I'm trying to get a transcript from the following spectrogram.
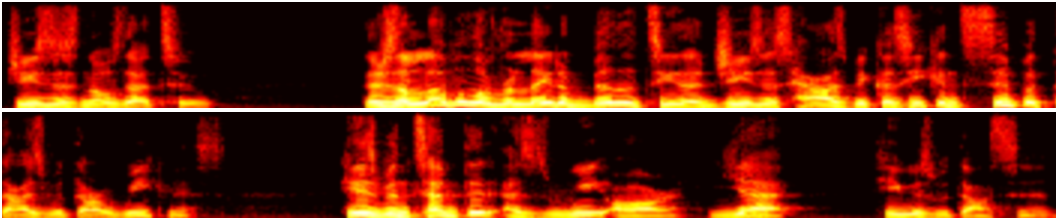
Jesus knows that too. There's a level of relatability that Jesus has because he can sympathize with our weakness. He has been tempted as we are, yet he was without sin.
